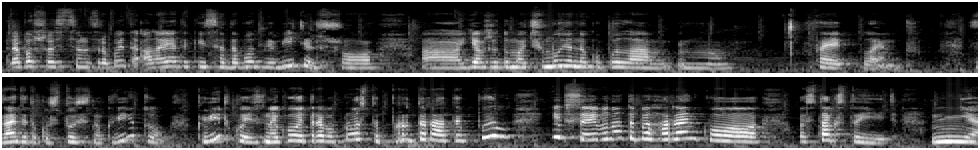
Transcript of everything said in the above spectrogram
Треба щось з цим зробити. Але я такий садовод-любитель, що а, я вже думаю, чому я не купила фейк пленд. Знаєте, таку штучну квіту, квітку, із якою треба просто протирати пил, і все, і вона тебе гарненько ось так стоїть. Ні,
